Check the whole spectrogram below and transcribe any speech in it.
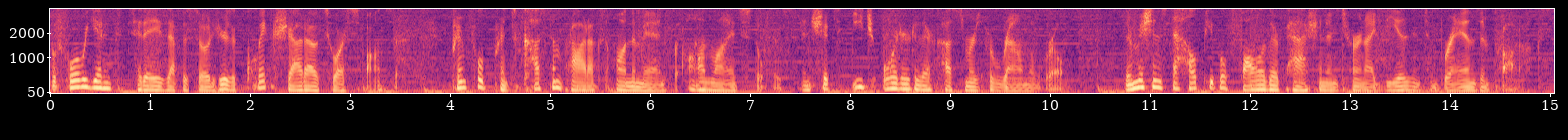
Before we get into today's episode, here's a quick shout out to our sponsor. Printful prints custom products on demand for online stores and ships each order to their customers around the world. Their mission is to help people follow their passion and turn ideas into brands and products.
